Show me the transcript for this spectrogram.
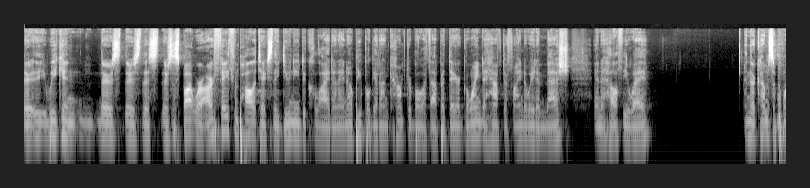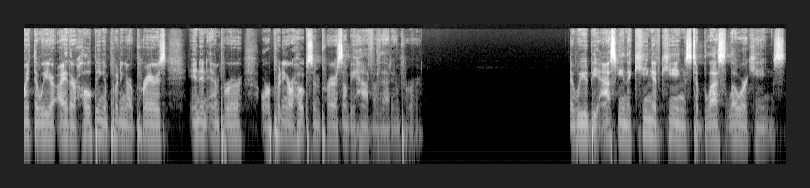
There, we can there's there's this there's a spot where our faith and politics they do need to collide and I know people get uncomfortable with that but they are going to have to find a way to mesh in a healthy way. And there comes a point that we are either hoping and putting our prayers in an emperor or putting our hopes and prayers on behalf of that emperor that we would be asking the King of Kings to bless lower kings,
